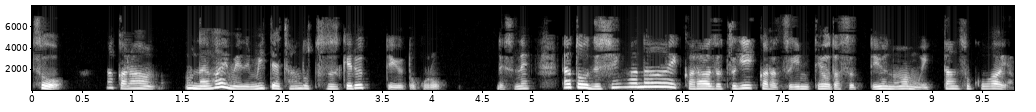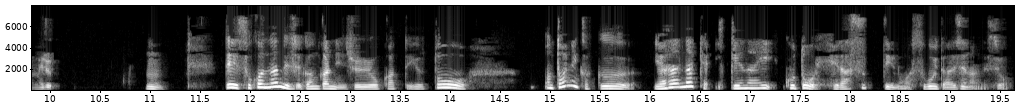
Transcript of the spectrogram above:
そう。だから、もう長い目で見てちゃんと続けるっていうところですね。あと、自信がないから、じゃあ次から次に手を出すっていうのはもう一旦そこはやめる。うん。で、そこはなんで時間管理重要かっていうと、とにかく、やらなきゃいけないことを減らすっていうのがすごい大事なんですよ。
